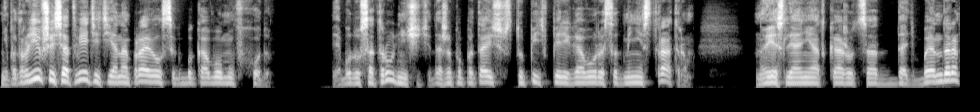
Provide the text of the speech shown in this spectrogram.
Не потрудившись ответить, я направился к боковому входу. Я буду сотрудничать и даже попытаюсь вступить в переговоры с администратором. Но если они откажутся отдать Бендера,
